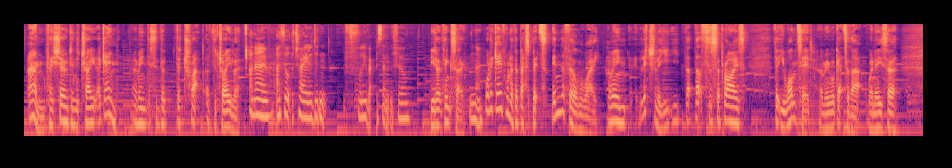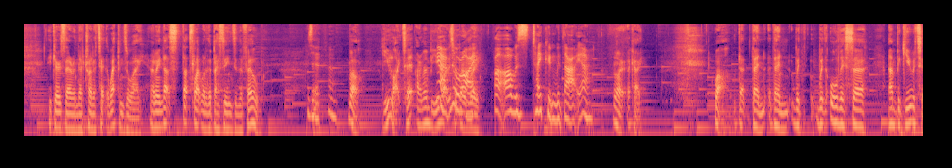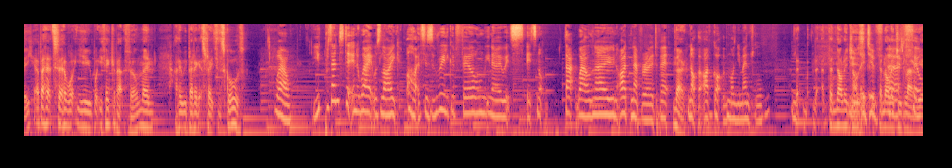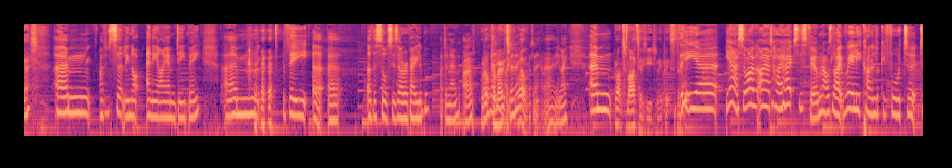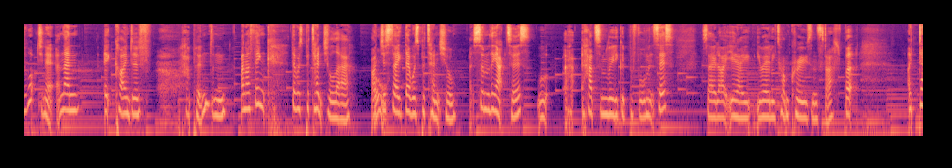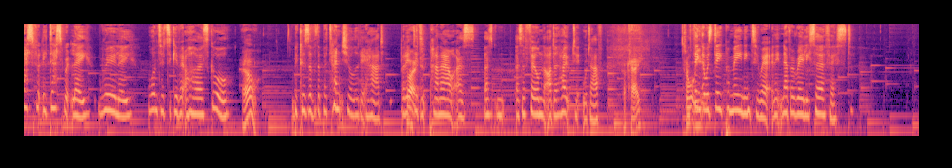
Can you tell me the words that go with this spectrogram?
and they showed in the trailer again. I mean, this is the the trap of the trailer. I know. I thought the trailer didn't fully represent the film. You don't think so? No. Well, it gave one of the best bits in the film away. I mean, literally, you, you, that, that's the surprise that you wanted. I mean, we'll get to that when he's uh, he goes there and they're trying to take the weapons away. I mean, that's that's like one of the best scenes in the film. Is it? Oh. Well, you liked it. I remember you. yeah, liked it was it, all right. I, I was taken with that. Yeah. Right. Okay. Well, that, then then with with all this uh, ambiguity about uh, what you what you think about the film, then I think we better get straight to the scores. Well, you presented it in a way it was like, oh, this is a really good film. You know, it's it's not that well known. I'd never heard of it. No. Not that I've got the monumental The knowledge, knowledge is of the knowledge uh, is low. film. Yes. Um, I'm certainly not any IMDb. Um, the uh, uh, other sources are available. I don't know. Uh, We're not promoting- I don't know. well- I don't know. Anyway, um, Rotten Tomatoes usually, but still. the uh, yeah. So I, I had high hopes for this film, and I was like really kind of looking forward to, to watching it. And then it kind of happened, and and I think there was potential there. I'd Ooh. just say there was potential. Some of the actors were, had some really good performances. So like you know your early Tom Cruise and stuff, but I desperately, desperately, really wanted to give it a higher score. oh, because of the potential that it had, but it Right. didn't pan out as as as a film that I'd have hoped it would have. Okay. I So what think you- there was deeper meaning to it, and it never really surfaced.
